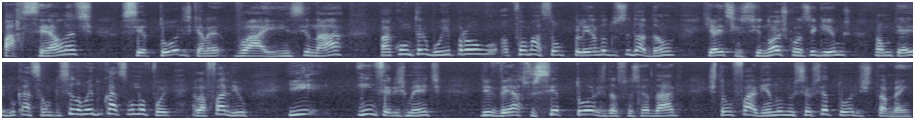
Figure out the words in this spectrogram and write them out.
parcelas, setores que ela vai ensinar para contribuir para a formação plena do cidadão, que é assim, se nós conseguirmos, vamos ter a educação, senão a educação não foi, ela faliu. E, infelizmente, diversos setores da sociedade estão falindo nos seus setores também.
